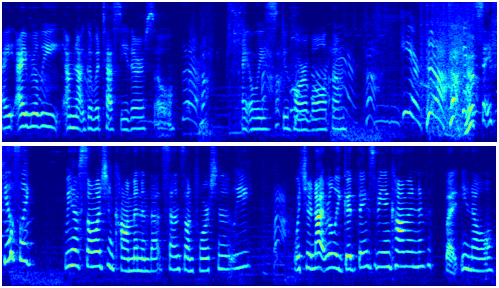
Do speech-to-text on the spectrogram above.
I, I really am not good with tests either, so I always do horrible at them. Here. It's- it feels like we have so much in common in that sense, unfortunately. Which are not really good things to be in common with, but you know,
